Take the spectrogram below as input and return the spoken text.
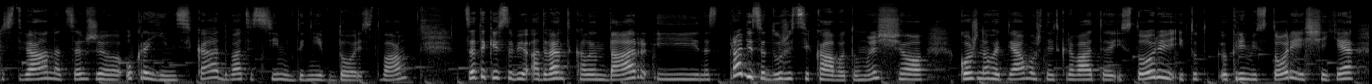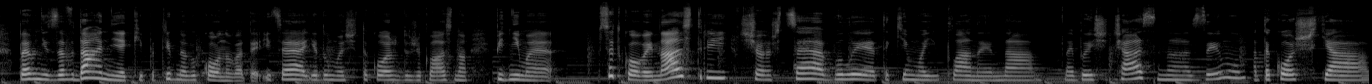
різдвяна, це вже українська, 27 днів до Різдва. Це такий собі адвент-календар, і насправді це дуже цікаво, тому що кожного дня можна відкривати історію, і тут, окрім історії, ще є певні завдання, які потрібно виконувати. І це, я думаю, що також дуже класно підніме святковий настрій. Що ж, це були такі мої плани на найближчий час на зиму. А також я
